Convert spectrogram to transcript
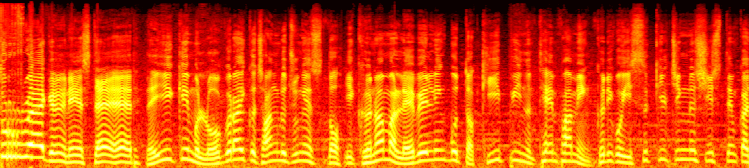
Dragon is dead. 네, 이 게임은 로그라이크 장르 중에서도 이 그나마 레벨링부터 깊이 있는 템파밍 그리고 이 스킬 찍는 시스템까지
